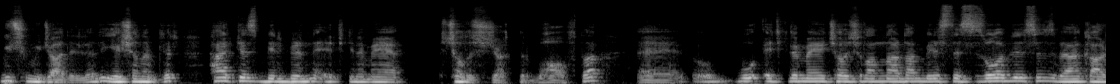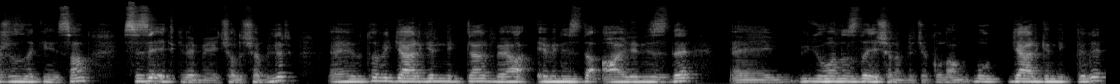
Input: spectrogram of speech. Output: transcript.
güç mücadeleleri yaşanabilir. Herkes birbirini etkilemeye çalışacaktır bu hafta. Ee, bu etkilemeye çalışılanlardan birisi de siz olabilirsiniz veya karşınızdaki insan sizi etkilemeye çalışabilir. Ee, tabii gerginlikler veya evinizde, ailenizde e, yuvanızda yaşanabilecek olan bu gerginlikleri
